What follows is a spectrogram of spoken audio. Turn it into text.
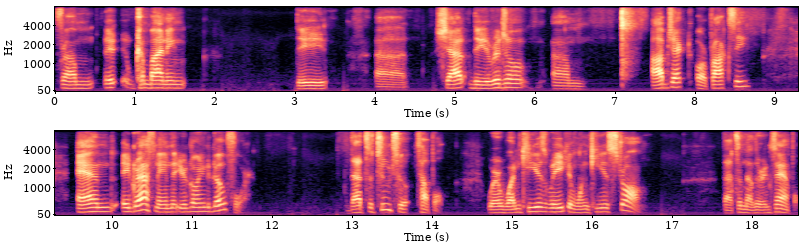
from it, combining the uh, the original um, object or proxy and a graph name that you're going to go for. That's a two tuple where one key is weak and one key is strong. That's another example.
